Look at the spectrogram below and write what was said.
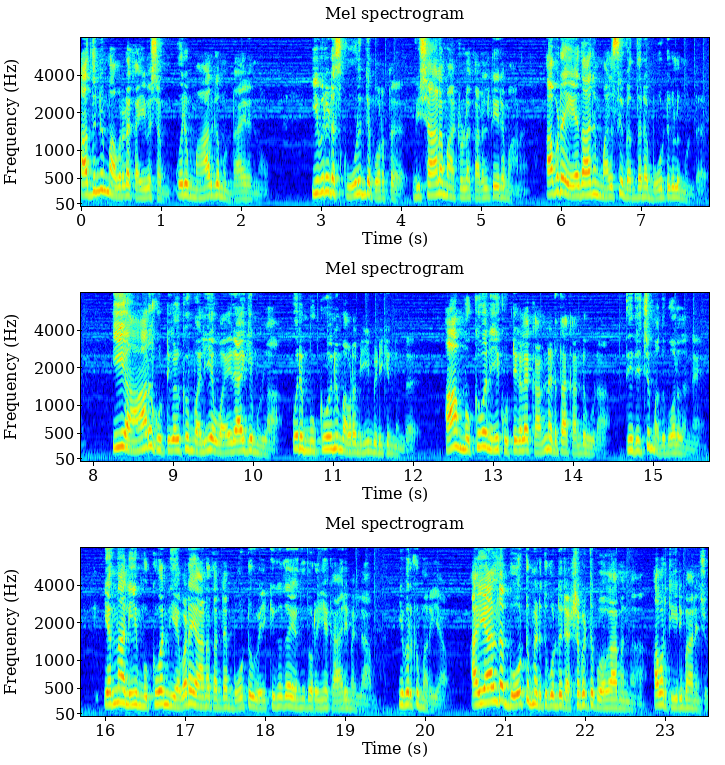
അതിനും അവരുടെ കൈവശം ഒരു മാർഗമുണ്ടായിരുന്നു. ഇവരുടെ സ്കൂളിന്റെ പുറത്ത് വിശാലമായിട്ടുള്ള കടൽ തീരമാണ് അവിടെ ഏതാനും മത്സ്യബന്ധന ബോട്ടുകളുമുണ്ട്. ഈ ആറ് കുട്ടികൾക്കും വലിയ വൈരാഗ്യമുള്ള ഒരു മുക്കുവനും അവിടെ മീൻ പിടിക്കുന്നുണ്ട്. ആ മുക്കുവൻ ഈ കുട്ടികളെ കണ്ണെടുത്താൽ കണ്ടുകൂടാ? തിരിച്ചും അതുപോലെ തന്നെ. എന്നാൽ ഈ മുക്കുവൻ എവിടെയാണ് തന്റെ ബോട്ട് വയ്ക്കുന്നത് എന്ന് തുടങ്ങിയ കാര്യമെല്ലാം ഇവർക്കും അറിയാം. അയാളുടെ ബോട്ടും എടുത്തുകൊണ്ട് രക്ഷപ്പെട്ടു പോകാമെന്ന് അവർ തീരുമാനിച്ചു.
